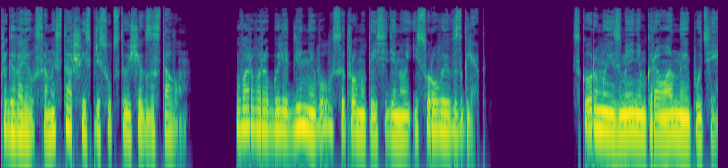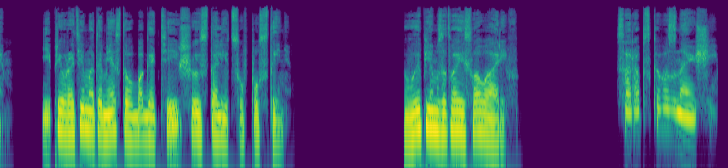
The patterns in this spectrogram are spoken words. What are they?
проговорил самый старший из присутствующих за столом. У варвара были длинные волосы, тронутые сединой, и суровый взгляд. «Скоро мы изменим караванные пути и превратим это место в богатейшую столицу в пустыне. Выпьем за твои слова, Ариф». С арабского «знающий».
